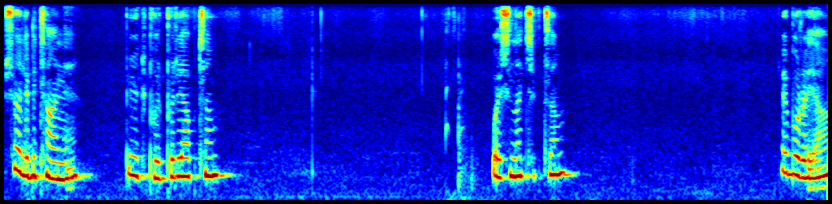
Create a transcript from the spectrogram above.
Şöyle bir tane büyük pırpır yaptım. Başına çıktım. Ve buraya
